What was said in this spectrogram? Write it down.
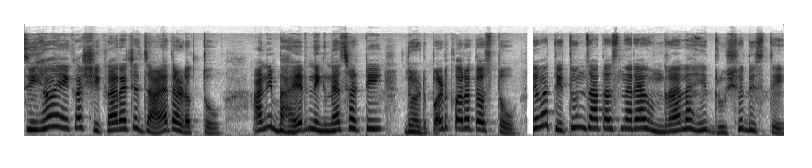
सिंह एका शिकाराच्या जाळ्यात अडकतो आणि बाहेर निघण्यासाठी धडपड करत असतो. तेव्हा तिथून जात असणाऱ्या उंदराला हे दृश्य दिसते.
